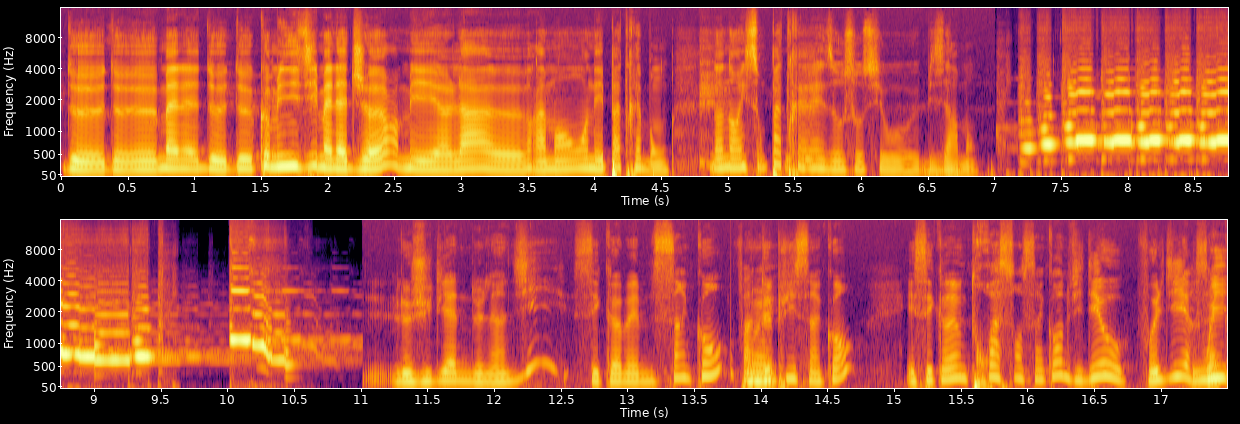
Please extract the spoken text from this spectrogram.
de, de de community manager, mais là vraiment on n'est pas très bon. Non non ils sont pas très réseaux sociaux bizarrement. Le Juliane le lundi, c'est quand même 5 ans, enfin Ouais. depuis 5 ans. Et c'est quand même 350 vidéos, faut le dire. Oui.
